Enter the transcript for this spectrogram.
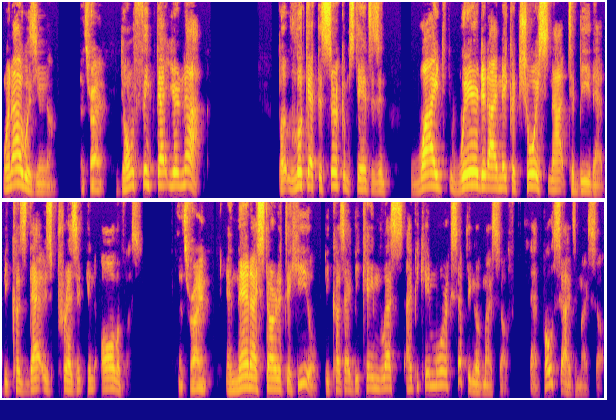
when I was young. That's right. Don't think that you're not. But look at the circumstances and why where did I make a choice not to be that? Because that is present in all of us. That's right. And then I started to heal because I became less, I became more accepting of myself. Yeah, both sides of myself.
